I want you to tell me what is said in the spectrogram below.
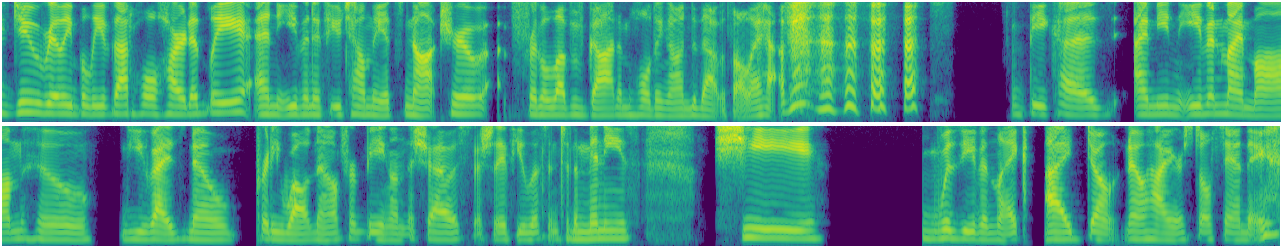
do really believe that wholeheartedly. And even if you tell me it's not true, for the love of God, I'm holding on to that with all I have. because I mean, even my mom, who you guys know pretty well now from being on the show, especially if you listen to the minis, she was even like, I don't know how you're still standing.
